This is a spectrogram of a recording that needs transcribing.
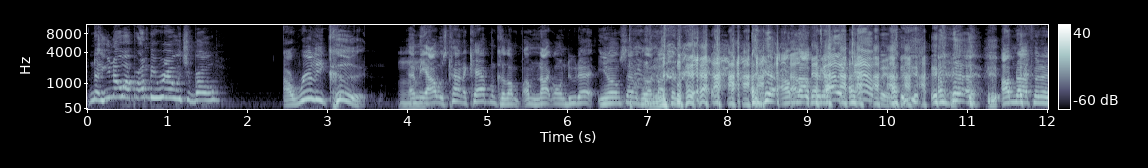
No, you know what, bro? I'm be real with you, bro. I really could. I mean, I was kind of capping because I'm I'm not gonna do that. You know what I'm saying? Because I'm not gonna. I'm not gonna. Gotta cap it. I'm not gonna.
